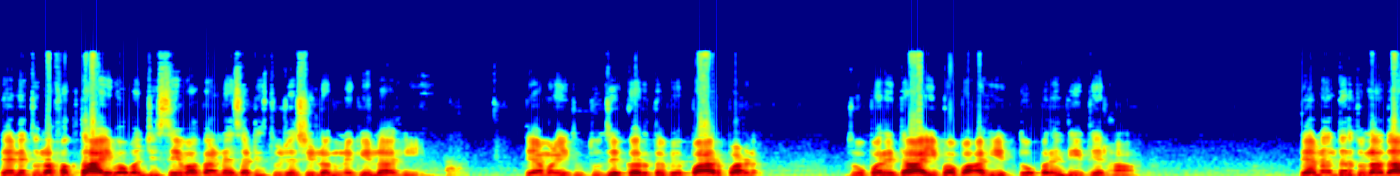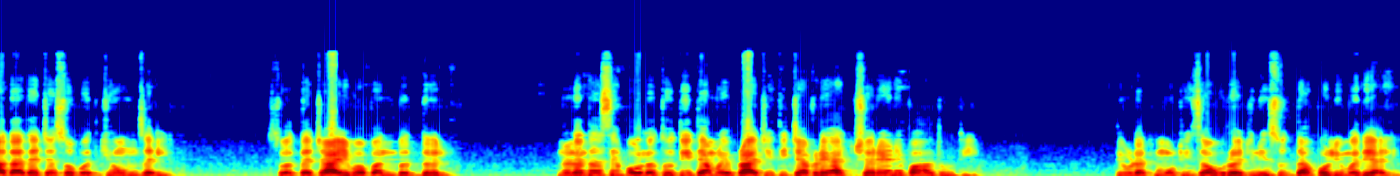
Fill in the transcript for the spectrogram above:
त्याने तुला फक्त आईबाबांची सेवा करण्यासाठी तुझ्याशी लग्न केलं आहे. त्यामुळे तू तुझे कर्तव्य पार पाड. जोपर्यंत आईबाबा आहेत तोपर्यंत इथे राहा. त्यानंतर तुला दादा त्याच्यासोबत घेऊन जाईल. स्वतःच्या आईबाबांबद्दल नणंद असे बोलत होती त्यामुळे प्राची तिच्याकडे आश्चर्याने पाहत होती. तेवढ्यात मोठी जाऊ रजनीसुद्धा खोलीमध्ये आली.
